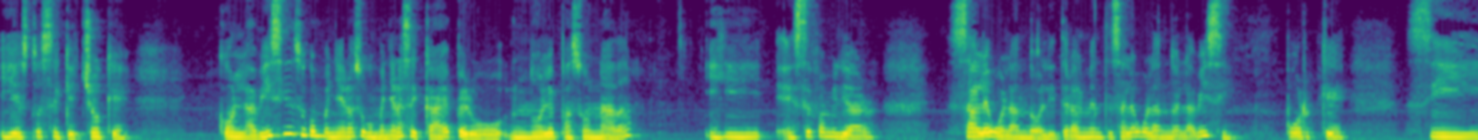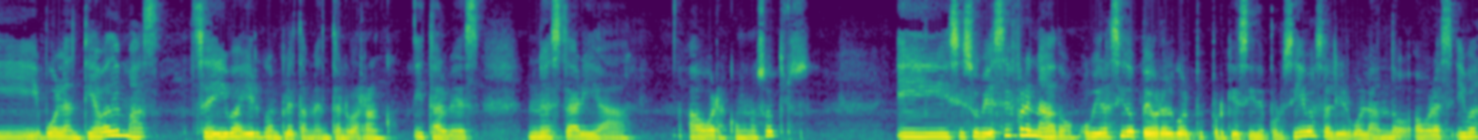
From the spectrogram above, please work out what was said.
y esto hace que choque con la bici de su compañera. Su compañera se cae, pero no le pasó nada. Y este familiar sale volando, literalmente sale volando en la bici, porque si volanteaba de más, se iba a ir completamente al barranco y tal vez no estaría ahora con nosotros. Y si se hubiese frenado, hubiera sido peor el golpe porque si de por sí iba a salir volando, ahora iba,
